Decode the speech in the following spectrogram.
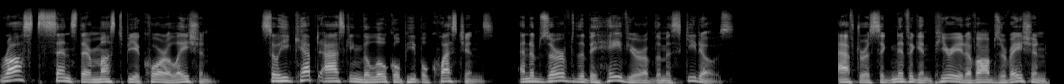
Ross sensed there must be a correlation, so he kept asking the local people questions and observed the behavior of the mosquitoes. After a significant period of observation,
